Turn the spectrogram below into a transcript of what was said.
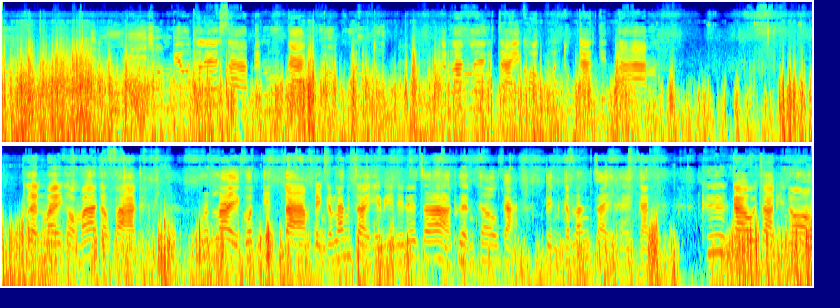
เป็นมูวีชมวิวทะเลสาบเป็นมูกันขอบคุณทุกกำลังแรงใจขอบคุณทุกการติดตาม เพื่อนใหม่เขามากับฝากกดไลค์กดติดตามเป็นกำลังใจให้วีได้ด้วยจ้า เพื่อนเก่ากะเป็นกำลังใจให้กัน คือเก่าจ้าพี่น้อง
